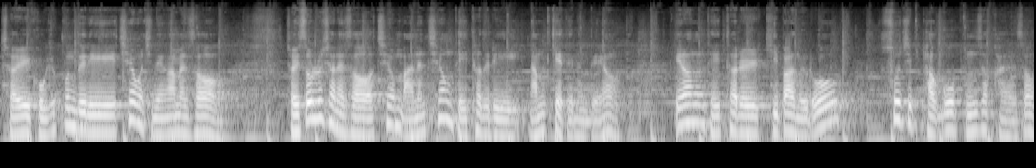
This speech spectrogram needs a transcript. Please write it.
저희 고객분들이 채용을 진행하면서 저희 솔루션에서 채용 많은 채용 데이터들이 남게 되는데요. 이런 데이터를 기반으로 수집하고 분석하여서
